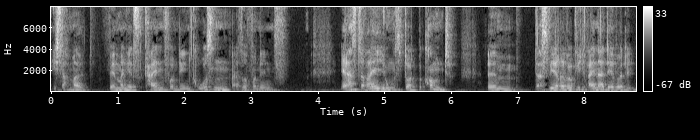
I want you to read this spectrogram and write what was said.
ich sag mal, wenn man jetzt keinen von den großen, also von den erste Reihe Jungs dort bekommt, ähm, das wäre wirklich einer, der würde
